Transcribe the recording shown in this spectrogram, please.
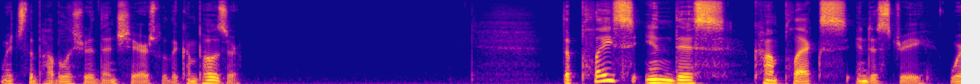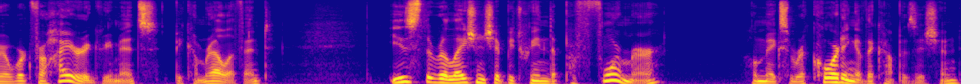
which the publisher then shares with the composer. The place in this complex industry where work for hire agreements become relevant is the relationship between the performer, who makes a recording of the composition,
